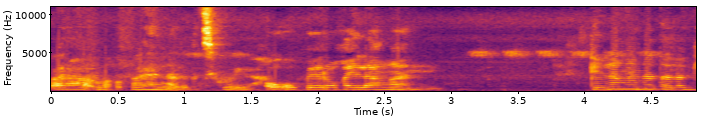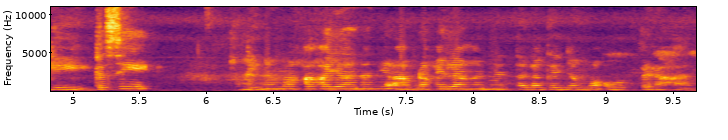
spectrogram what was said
para maoperahan na agad si kuya. Oo, pero kailangan, kailangan na talaga eh. Kasi, hindi na makakayanan ni Abra. Kailangan niya talaga niyang maoperahan.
